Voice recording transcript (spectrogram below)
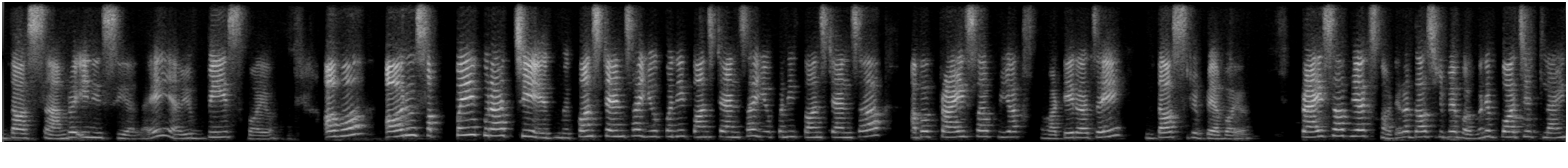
दस छ। हाम्रो इनिसियल है यो बिस भयो। अब अरू सबै कुरा चे कन्सट्यान्ट छ यो पनि कन्सट्यान्ट छ यो पनि कन्सट्यान्ट छ। अब प्राइस अफ यक्स घटेर चाहिँ दस रुपियाँ भयो। प्राइस अफ यक्स घटेर दस रुपियाँ भयो भने बजेट लाइन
